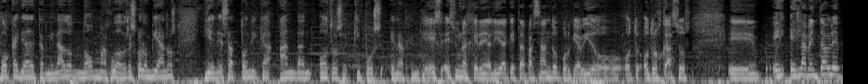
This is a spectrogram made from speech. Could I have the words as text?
Boca ya ha determinado no más jugadores colombianos y en esa tónica andan otros equipos en Argentina. Es, es una generalidad que está pasando porque ha habido otro- otros casos. Eh, es, es lamentable.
